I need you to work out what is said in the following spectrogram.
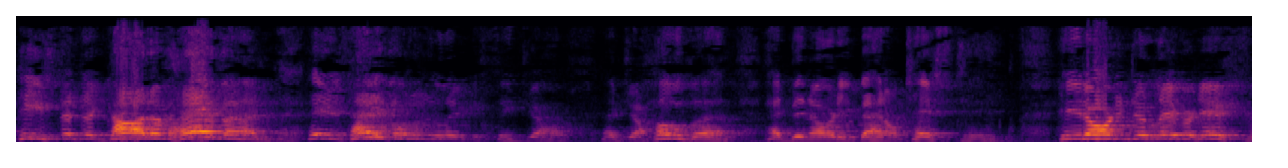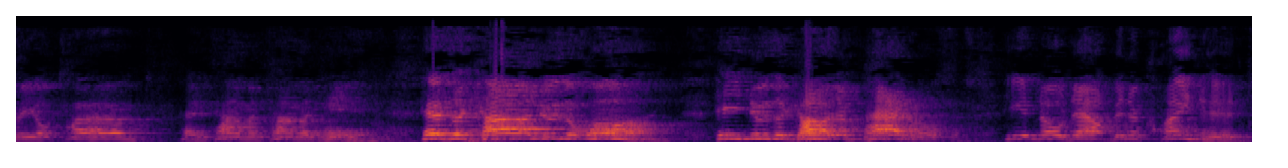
he said, the God of heaven is able to deliver. You see, uh, Jehovah had been already battle tested. He had already delivered Israel time and time and time again. Hezekiah knew the one. He knew the God of battles. He had no doubt been acquainted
